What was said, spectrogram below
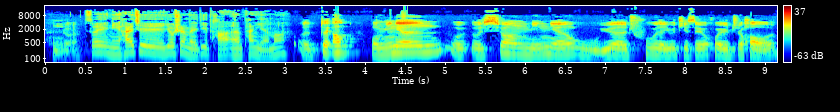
很重要。所以你还去优胜美地爬嗯攀岩吗？呃，对哦，我明年我我希望明年五月初的 UTC 会之后，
